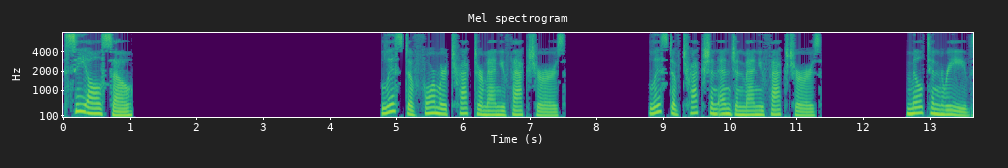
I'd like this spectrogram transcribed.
See also List of former tractor manufacturers. List of traction engine manufacturers. Milton Reeves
